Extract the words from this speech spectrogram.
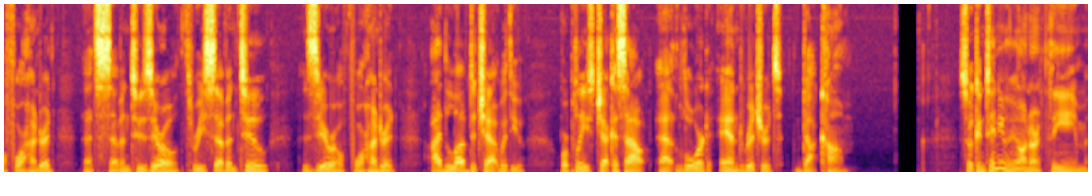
0400. That's 720 372 0400. I'd love to chat with you. Or please check us out at lordandrichards.com. So, continuing on our theme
